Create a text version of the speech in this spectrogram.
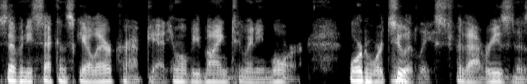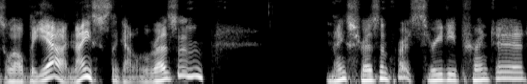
72nd scale aircraft yet. He won't be buying too many more. World War II, mm. at least, for that reason as well. But yeah, nice. They got resin, nice resin parts, 3D printed.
